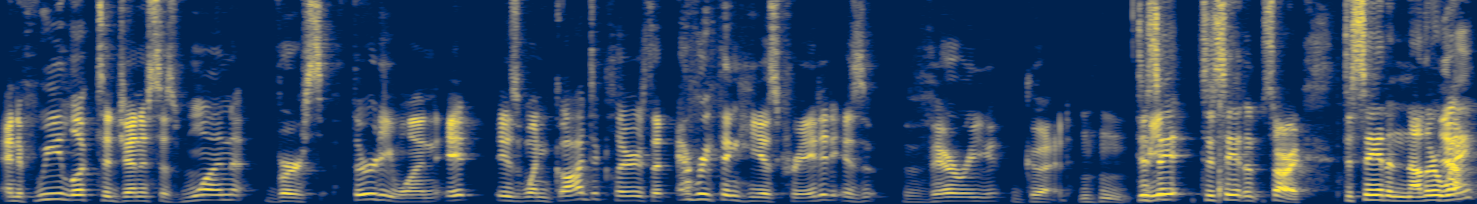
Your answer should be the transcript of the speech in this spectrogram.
And if we look to Genesis 1, verse 31, it is when God declares that everything he has created is very good. Mhm. To Me- say it, to say it sorry to say it another Yeah. way,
